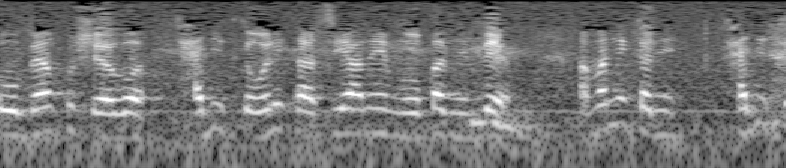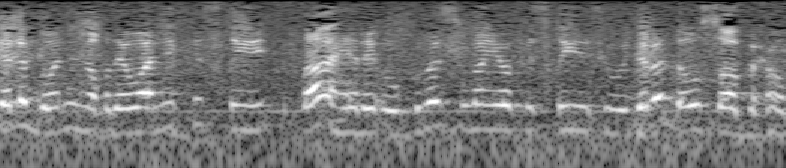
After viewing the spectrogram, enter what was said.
uu been ku sheego. Xadiidka weli taasi yaanay muuqanin be ama ninkani xadiidka la gooni noqday waa nin fisqigii daahiri uu kuba sugan yaho fisqigiisi uu dabadda u soo baxuu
